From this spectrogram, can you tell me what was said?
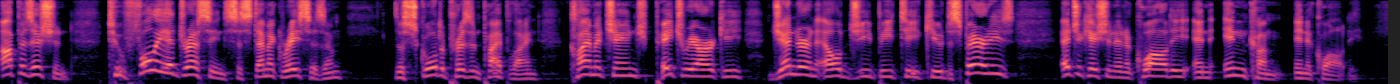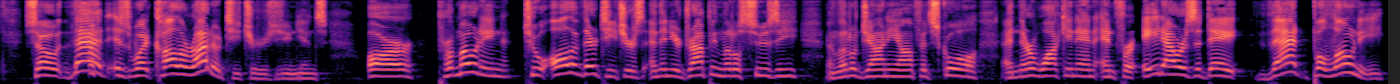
opposition to fully addressing systemic racism, the school to prison pipeline, climate change, patriarchy, gender and LGBTQ disparities, education inequality, and income inequality. So that is what Colorado teachers' unions are promoting to all of their teachers, and then you're dropping little Susie and little Johnny off at school, and they're walking in, and for eight hours a day, that baloney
